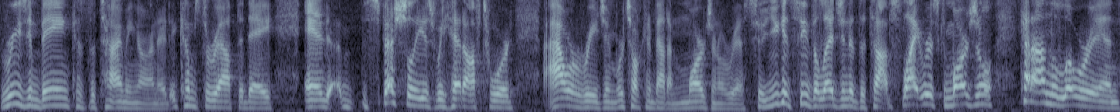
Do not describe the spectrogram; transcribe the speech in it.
The reason being because the timing on it. It comes throughout the day. And uh, especially as we head off toward our region, we're talking about a marginal risk. So you can see the legend at the top, slight risk marginal, kind of on the lower end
